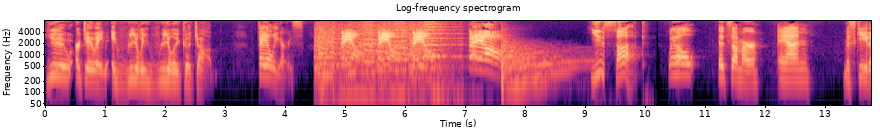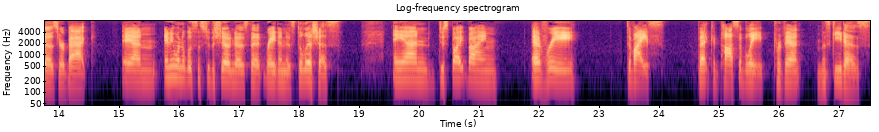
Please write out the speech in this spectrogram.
You are doing a really, really good job. Failures. Fail, fail, fail, fail! You suck. Well, it's summer and mosquitoes are back. And anyone who listens to the show knows that Raiden is delicious. And despite buying every device that could possibly prevent mosquitoes,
